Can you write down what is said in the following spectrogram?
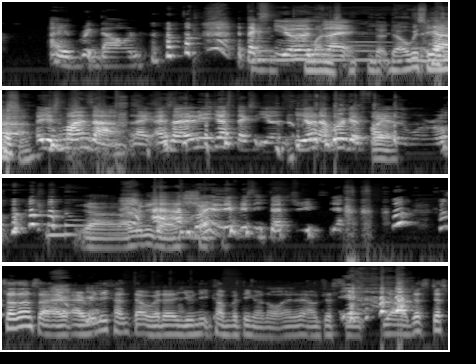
I break down. I text Ian months. like There, there are always yeah, months. eh. it's months ah. Like I suddenly just text Ian. Ian, I'm gonna get fired Yeah. tomorrow. No. Yeah, I really I, got I'm going to leave this industry. Yeah. Sometimes I, I really can't tell whether you need comforting or not, and then I'll just say, yeah, just just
